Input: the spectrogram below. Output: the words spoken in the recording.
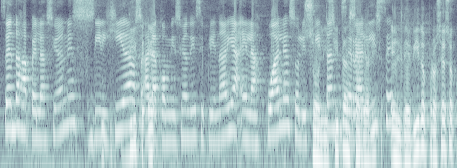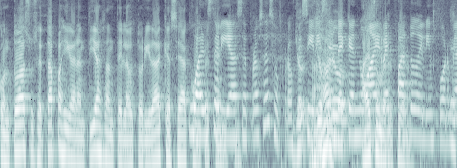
sendas apelaciones dirigidas a la comisión disciplinaria en las cuales solicitan, se, realice el debido proceso con todas sus etapas y garantías ante la autoridad que sea competente. ¿Cuál sería ese proceso, profe? si dicen de que no hay respaldo del informe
